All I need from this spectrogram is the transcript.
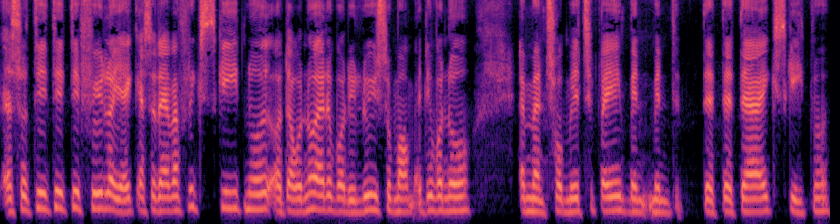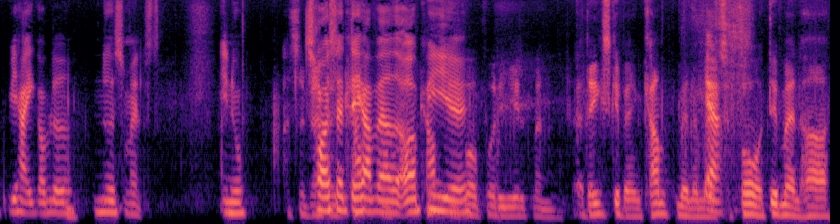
altså det, det, det føler jeg ikke. Altså, der er i hvert fald ikke sket noget, og der var noget af det, hvor det lød som om, at det var noget, at man tog med tilbage, men, men der, der, der er ikke sket noget. Vi har ikke oplevet noget som helst endnu. Altså, Trods at det har været op i... Øh, for at få det hjælp, men at det ikke skal være en kamp, men at man ja. får det, man har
